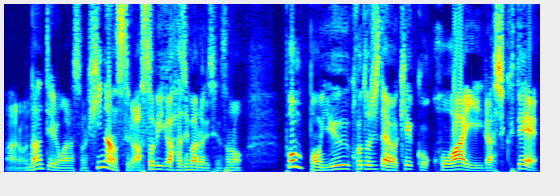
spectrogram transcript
あの、なんていうのかな、その、避難する遊びが始まるんですよ。その、ポンポン言うこと自体は結構怖いらしくて、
